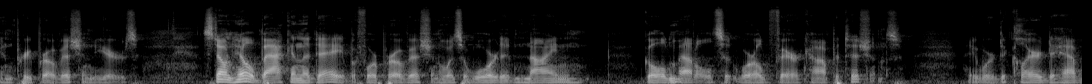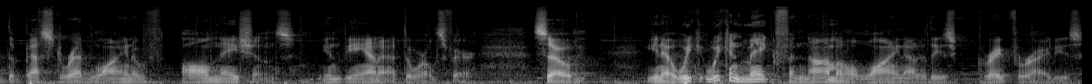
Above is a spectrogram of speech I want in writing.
in pre Prohibition years. Stone Hill, back in the day before Prohibition, was awarded nine gold medals at World Fair competitions. They were declared to have the best red wine of all nations in Vienna at the World's Fair. So, you know, we, we can make phenomenal wine out of these grape varieties.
